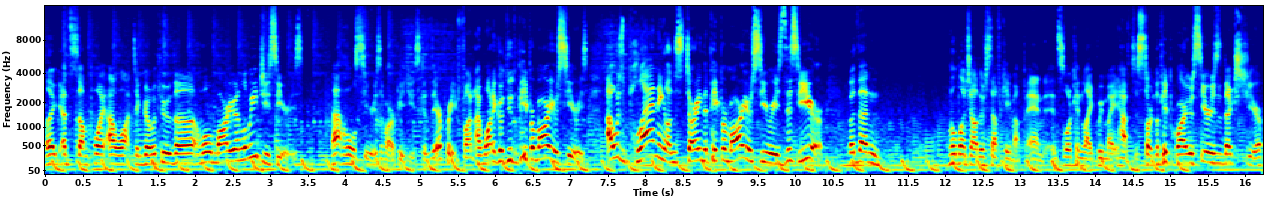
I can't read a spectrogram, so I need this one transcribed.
Like at some point I want to go through the whole Mario and Luigi series. That whole series of RPGs, because they're pretty fun. I want to go through the Paper Mario series. I was planning on starting the Paper Mario series this year, but then a whole bunch of other stuff came up, and it's looking like we might have to start the Paper Mario series next year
